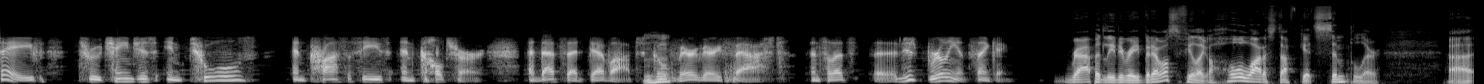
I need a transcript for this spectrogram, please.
safe through changes in tools and processes and culture. And that's that DevOps. Mm-hmm. Go very, very fast. And so that's uh, just brilliant thinking. Rapidly iterate, but I also feel like a whole lot of stuff gets simpler. Uh,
